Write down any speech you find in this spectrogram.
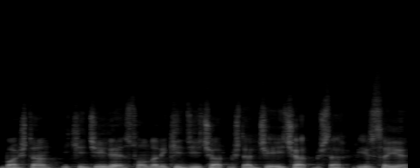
baştan ikinci ile sondan ikinciyi çarpmışlar. C'yi çarpmışlar. Bir sayı.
